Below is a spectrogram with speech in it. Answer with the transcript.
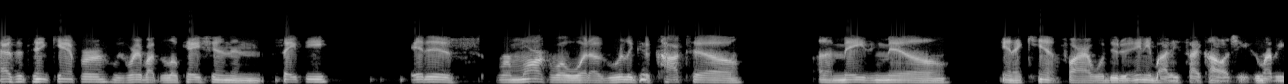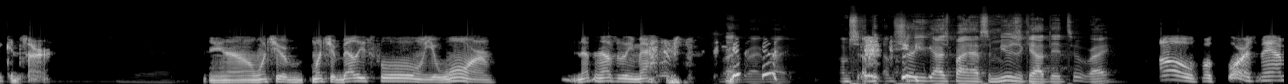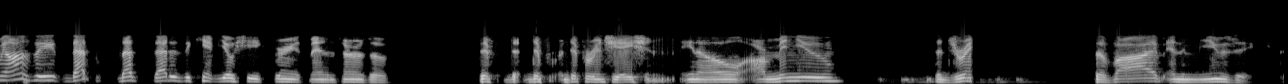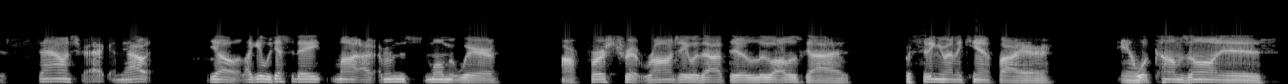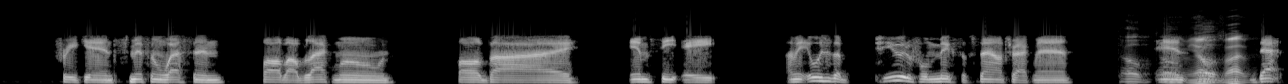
hesitant camper who's worried about the location and safety, it is remarkable what a really good cocktail, an amazing meal, and a campfire will do to anybody's psychology who might be concerned. Yeah. You know, once your once your belly's full and you're warm, nothing else really matters. right right right I'm sure, I'm sure you guys probably have some music out there too right Oh, of course, man. I mean, honestly, that's that's that is the Camp Yoshi experience, man. In terms of dif- dif- differentiation, you know, our menu, the drink, the vibe, and the music, the soundtrack. I mean, I, yo, like it was yesterday. My, I remember this moment where our first trip. Ron J was out there, Lou, all those guys. We're sitting around the campfire, and what comes on is freaking Smif-N-Wessun, followed by Black Moon, followed by MC Eiht. I mean, it was just a beautiful mix of soundtrack, man. Dope. And I that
